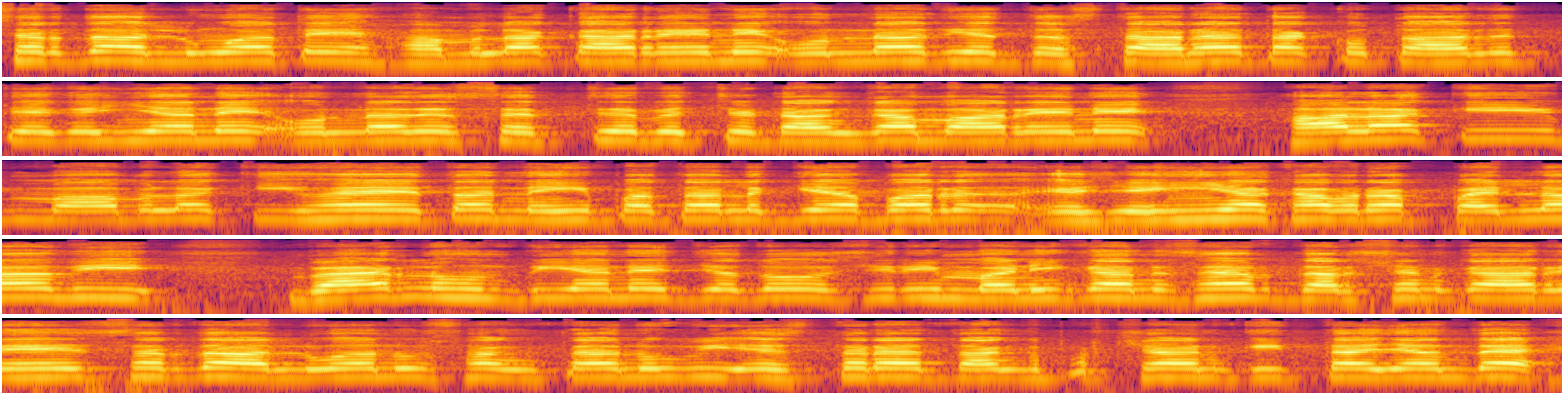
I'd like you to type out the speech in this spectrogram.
ਸ਼ਰਧਾਲੂਆਂ ਤੇ ਹਮਲਾ ਕਰ ਰਹੇ ਨੇ। ਉਹਨਾਂ ਦੀਆਂ ਦਸਤਾਰਾਂ ਤੱਕ ਉਤਾਰ ਦਿੱਤੀਆਂ ਗਈਆਂ ਨੇ। ਉਹਨਾਂ ਦੇ ਸਿਰ ਦੇ ਵਿੱਚ ਡਾਂਗਾ ਮਾਰ ਰਹੇ ਨੇ। ਹਾਲਾਂਕਿ ਮਾਮਲਾ ਕੀ ਹੋਇਆ ਇਹ ਤਾਂ ਨਹੀਂ ਪਤਾ ਲੱਗਿਆ, ਪਰ ਅਜਿਹੀਆਂ ਖਬਰਾਂ ਪਹਿਲਾਂ ਵੀ ਵਾਇਰਲ ਹੁੰਦੀਆਂ ਨੇ ਜਦੋਂ ਸ੍ਰੀ ਮਣੀਕਰਨ ਸਾਹਿਬ ਦਰਸ਼ਨ ਕਰ ਰਹੇ ਸ਼ਰਧਾਲੂਆਂ ਨੂੰ, ਸੰਗਤਾਂ ਨੂੰ ਵੀ ਇਸ ਤਰ੍ਹਾਂ ਤੰਗ ਪਰੇਸ਼ਾਨ ਕੀਤਾ ਜਾਂਦਾ ਹੈ।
